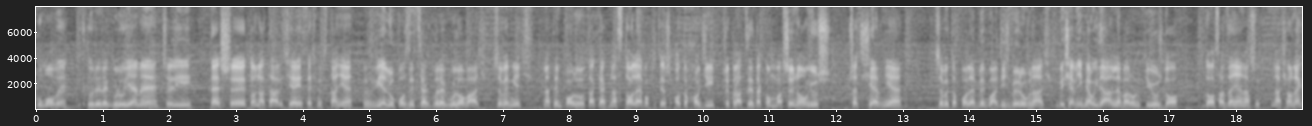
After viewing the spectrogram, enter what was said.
gumowy, który regulujemy, czyli też y, to natarcie jesteśmy w stanie w wielu pozycjach wyregulować, żeby mieć na tym polu tak jak na stole, bo przecież o to chodzi przy pracy taką maszyną już przedsiewnie, żeby to pole wygładzić, wyrównać, by siewnik miał idealne warunki już do, do osadzenia naszych nasionek.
